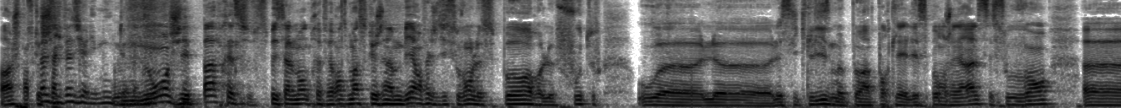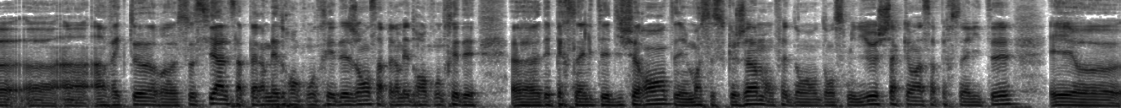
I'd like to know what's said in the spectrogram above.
Oh, je pense que vas-y, vas-y, allez, Non, j'ai pas spécialement de préférence. Moi, ce que j'aime bien, en fait, je dis souvent le sport, le foot ou euh, le, le, cyclisme, peu importe les, les sports en général, c'est souvent euh, euh un, un, vecteur euh, social. Ça permet de rencontrer des gens, ça permet de rencontrer des, euh, des personnalités différentes. Et moi, c'est ce que j'aime en fait dans, dans ce milieu. Chacun a sa personnalité. Et euh,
